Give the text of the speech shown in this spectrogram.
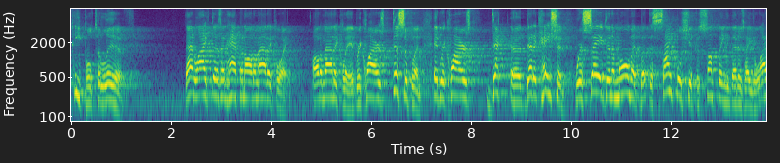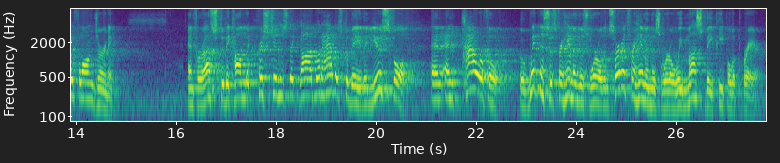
people to live. That life doesn't happen automatically automatically. It requires discipline, it requires de- uh, dedication. We're saved in a moment, but discipleship is something that is a lifelong journey. And for us to become the Christians that God would have us to be, the useful and, and powerful witnesses for Him in this world and servants for Him in this world, we must be people of prayer.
